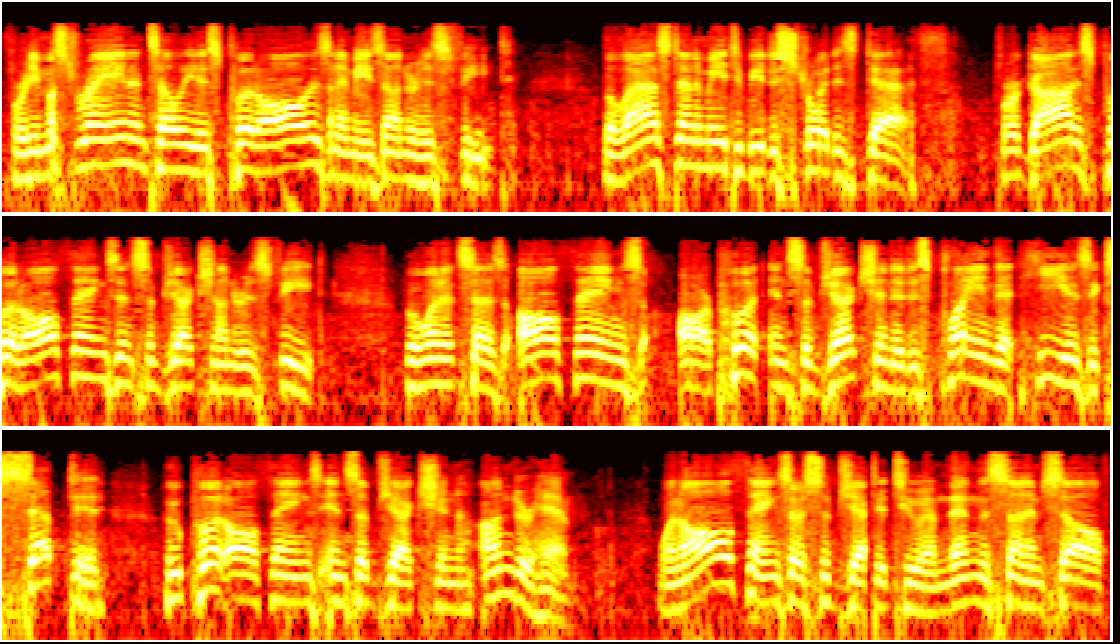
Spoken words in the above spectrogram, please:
For he must reign until he has put all his enemies under his feet. The last enemy to be destroyed is death. For God has put all things in subjection under his feet. But when it says all things are put in subjection, it is plain that he is accepted who put all things in subjection under him. When all things are subjected to him, then the Son himself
